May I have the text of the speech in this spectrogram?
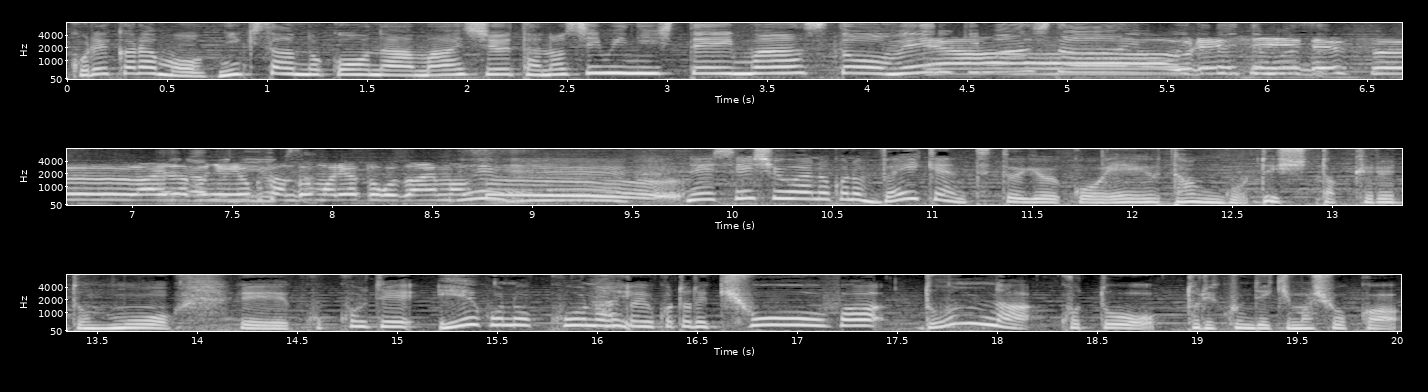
これからもニキさんのコーナー毎週楽しみにしています。とメール来ました。嬉しいです。アイラブニューヨークさんどうもありがとうございます、ねね、先週はあのこの vacant というこう英単語でしたけれども、えー、ここで英語のコーナーということで、はい、今日はどんなことを取り組んでいきましょうか？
